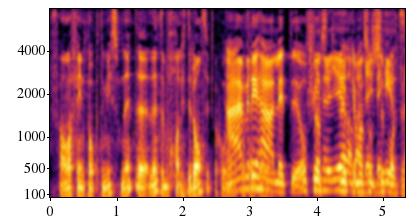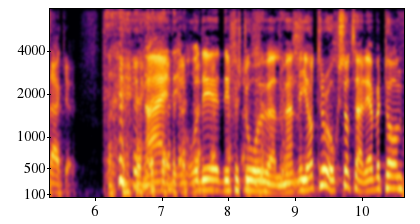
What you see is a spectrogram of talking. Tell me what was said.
Fan vad fint med optimism, det är inte, det är inte vanligt i de situationerna. Nej men det är härligt, oftast brukar man som supporter. helt säker. Nej, det, och det, det, förstår vi väl. Men, men jag tror också att så här, Everton,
